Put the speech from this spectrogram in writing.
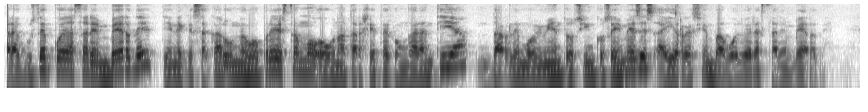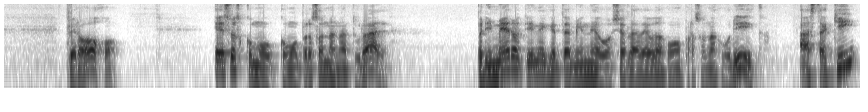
Para que usted pueda estar en verde, tiene que sacar un nuevo préstamo o una tarjeta con garantía, darle movimiento 5 o 6 meses, ahí recién va a volver a estar en verde. Pero ojo, eso es como, como persona natural. Primero tiene que también negociar la deuda como persona jurídica. Hasta aquí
